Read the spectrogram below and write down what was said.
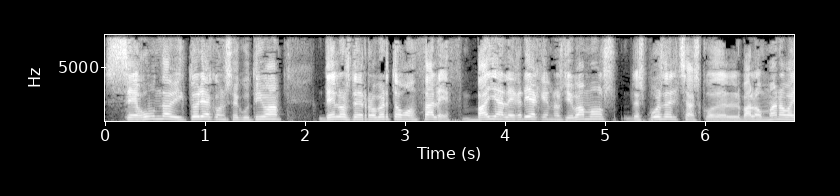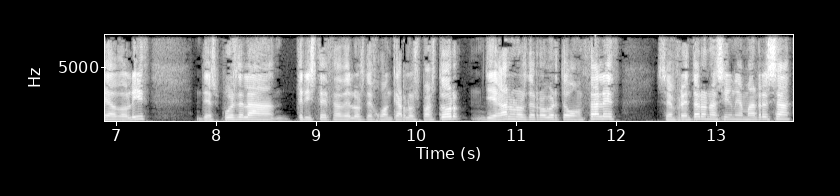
segunda victoria consecutiva de los de Roberto González. Vaya alegría que nos llevamos después del chasco del balonmano Valladolid, después de la tristeza de los de Juan Carlos Pastor, llegaron los de Roberto González, se enfrentaron a Signia Manresa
